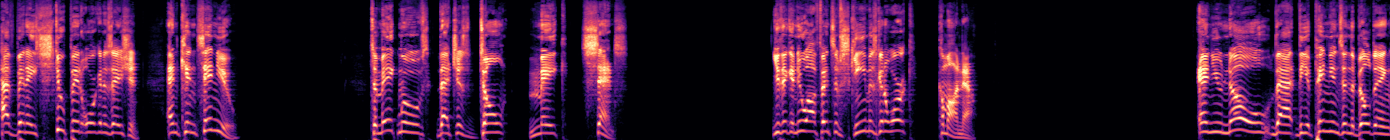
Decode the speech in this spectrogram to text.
have been a stupid organization and continue to make moves that just don't make sense. You think a new offensive scheme is going to work? Come on now. And you know that the opinions in the building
